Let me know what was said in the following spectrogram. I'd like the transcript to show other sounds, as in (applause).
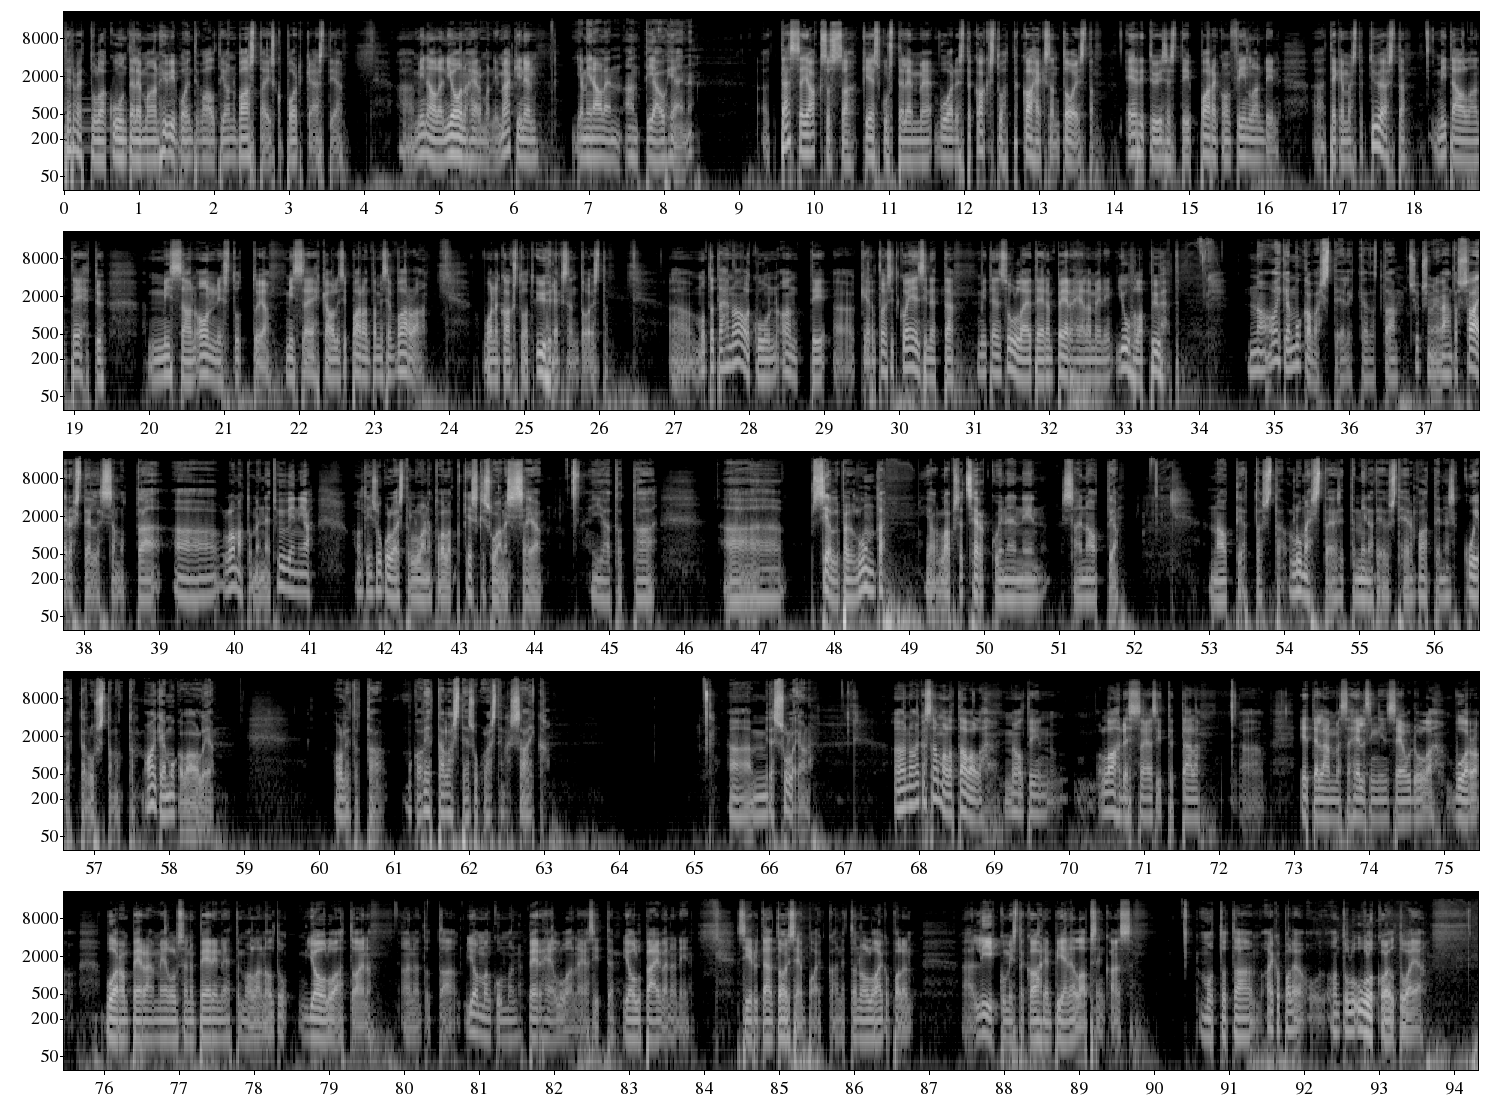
Tervetuloa kuuntelemaan Hyvinvointivaltion vastaisku-podcastia. Minä olen Joona Hermanni Mäkinen. Ja minä olen Antti Jauhiainen. Tässä jaksossa keskustelemme vuodesta 2018, erityisesti Parekon Finlandin tekemästä työstä, mitä ollaan tehty, missä on onnistuttu ja missä ehkä olisi parantamisen varaa vuonna 2019. Uh, mutta tähän alkuun, Antti, uh, kertoisitko ensin, että miten sulla ja teidän perheellä meni juhlapyhät? No oikein mukavasti, eli tota, syksy meni vähän tuossa sairastellessa, mutta uh, lomat on menneet hyvin ja oltiin sukulaisten luona tuolla Keski-Suomessa ja, ja tota, uh, siellä oli paljon lunta ja lapset serkkuinen, niin sain nauttia – nauttia tuosta lumesta ja sitten minä tietysti heidän vaatteidensa kuivattelusta, mutta oikein mukava oli ja oli tota, mukava viettää lasten ja sukulaisten kanssa aikaa. Uh, mitäs sulle? Uh, no aika samalla tavalla. Me oltiin Lahdessa ja sitten täällä uh, etelämmässä Helsingin seudulla vuoro, vuoron perään. Meillä on ollut sellainen perinne, että me ollaan oltu jouluaatto aina aina tota, jommankumman perheen luona ja sitten joulupäivänä niin siirrytään toiseen paikkaan. Et on ollut aika paljon liikkumista kahden pienen lapsen kanssa. Mutta tota, aika paljon on tullut ulkoiltua ja,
